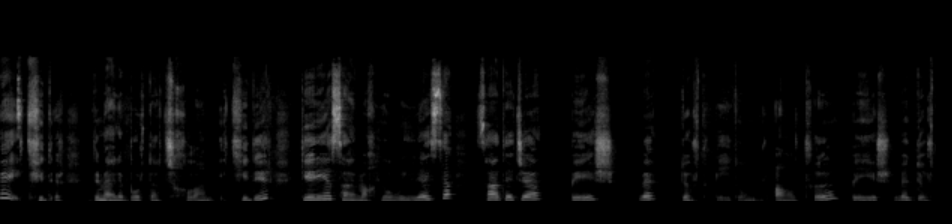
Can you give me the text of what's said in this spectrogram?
və 2-dir. Deməli, burada çıxılan 2-dir. Geriyə saymaq yolu ilə isə sadəcə 5 və 4 qeyd olunur. 6, 5 və 4.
